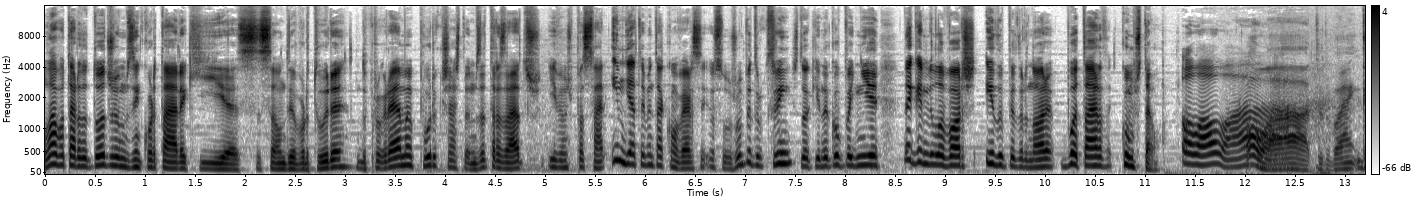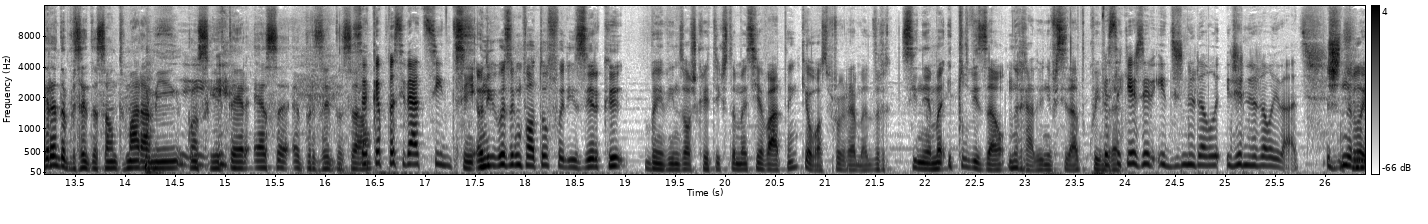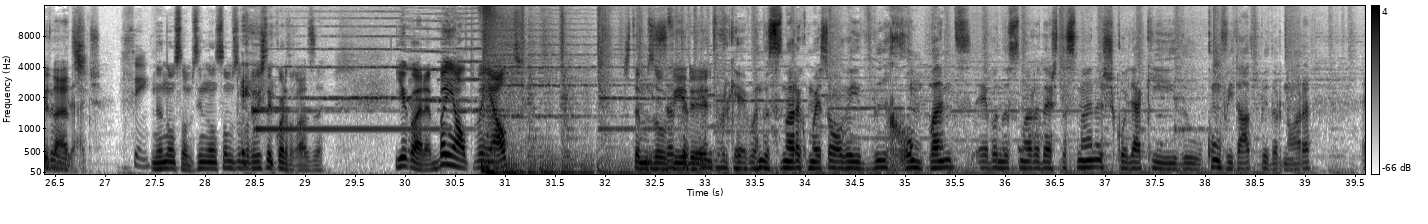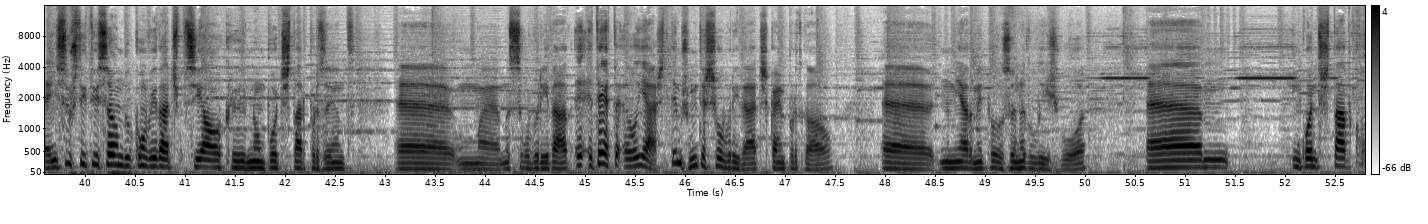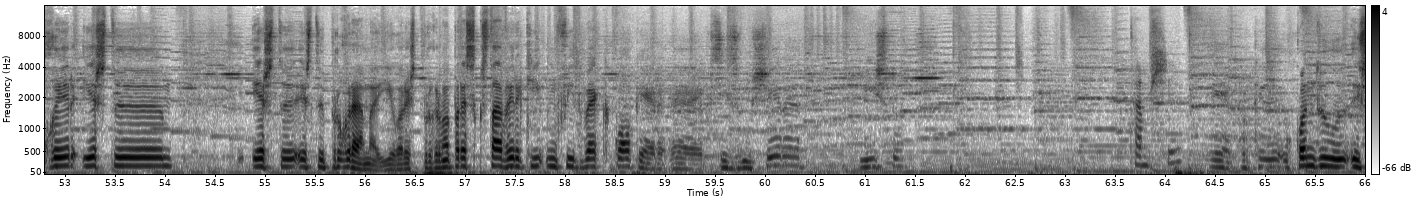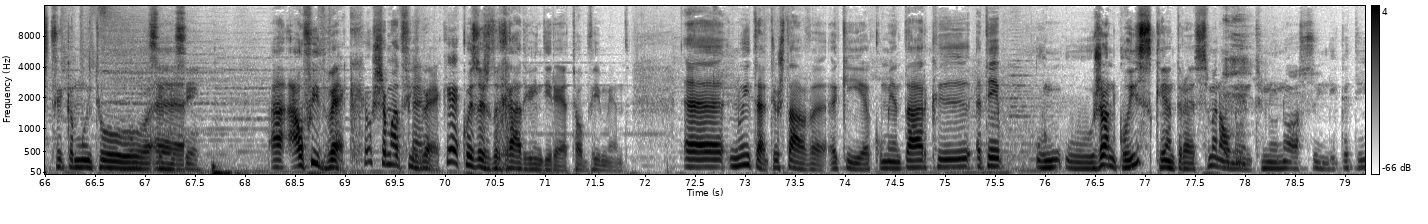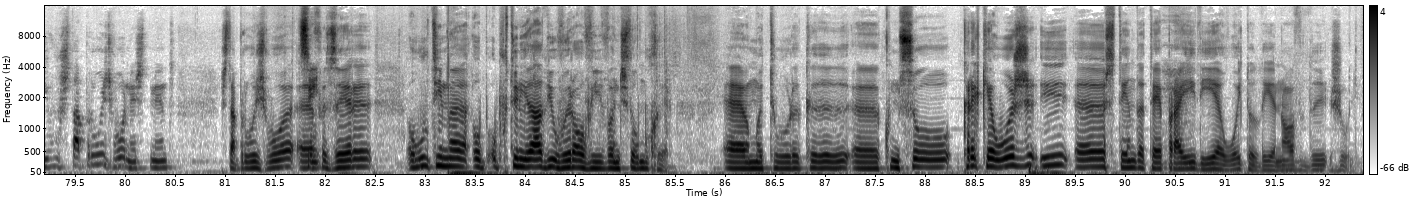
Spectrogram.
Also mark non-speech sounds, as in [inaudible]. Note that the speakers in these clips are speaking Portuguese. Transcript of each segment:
Olá, boa tarde a todos. Vamos encurtar aqui a sessão de abertura do programa porque já estamos atrasados e vamos passar imediatamente à conversa. Eu sou o João Pedro Cotrim, estou aqui na companhia da Camila Borges e do Pedro Nora. Boa tarde, como estão? Olá, olá. Olá, tudo bem? Grande apresentação, tomara a mim conseguir ter essa apresentação. Essa capacidade de síntese. Sim, a única coisa que me faltou foi dizer que bem-vindos aos Críticos Também Se Abatem, que é o vosso programa de cinema e televisão na Rádio Universidade de Coimbra. Pensei que ias dizer e de generali- generalidades. Generalidades. Sim. Ainda não somos, ainda não somos uma revista cor-de-rosa. [laughs] E agora, bem alto, bem alto, estamos a ouvir... eh, Exatamente, porque a banda sonora começa logo aí de rompante. É a banda sonora desta semana. Escolha aqui do convidado, Pedro Nora. Em substituição do convidado especial que não pôde estar presente, eh, uma, uma celebridade. eh, Até, aliás, temos muitas celebridades cá em Portugal, nomeadamente pela zona de Lisboa. Enquanto está a decorrer este, este, este programa. E agora este programa parece que está a haver aqui um feedback qualquer. É preciso mexer nisto. Está a mexer? É, porque quando isto fica muito. Sim, eh, sim. Há, há o feedback, é o chamado Ok. feedback, é coisas de rádio em direto, obviamente. Ah, no entanto, eu estava aqui a comentar que até o, o John Cleese, que entra semanalmente no nosso indicativo, está para Lisboa neste momento. Está para Lisboa a Sim. fazer a última op- oportunidade de o ver ao vivo antes de ele morrer. É uma tour que ah, começou, creio que é hoje, e ah, estende até para aí dia 8 ou dia 9 de julho.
